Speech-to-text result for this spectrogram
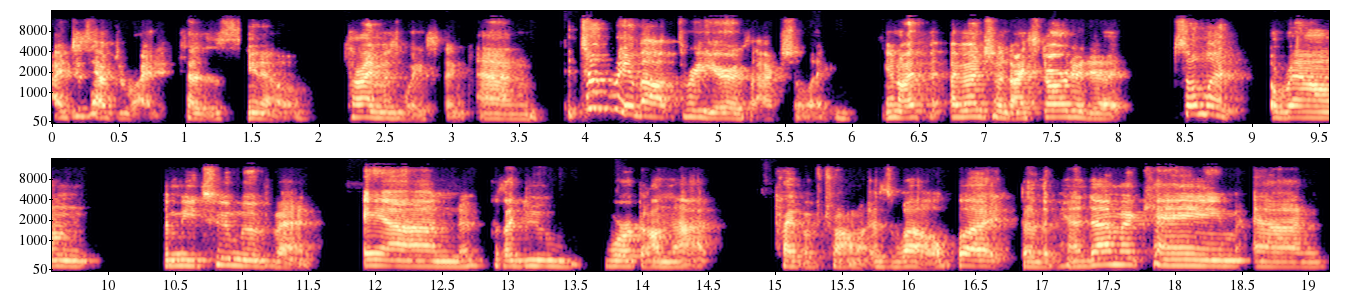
I just have to write it because you know time is wasting. And it took me about three years actually. You know, I, I mentioned I started it somewhat around the Me Too movement, and because I do work on that type of trauma as well. But then the pandemic came and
